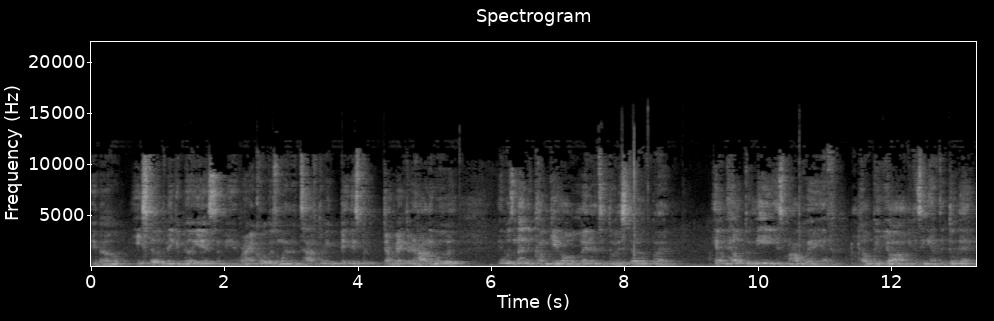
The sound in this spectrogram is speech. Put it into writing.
you know. He's still making millions. I mean, Ryan Coogler is one of the top three biggest director in Hollywood. It was nothing to come get old Leonard to do this stuff, but him helping me is my way of helping y'all because he didn't have to do that.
